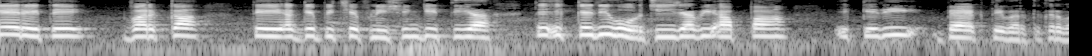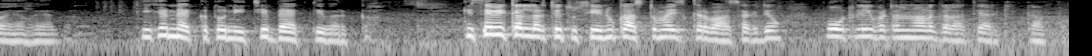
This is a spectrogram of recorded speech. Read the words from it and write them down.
ਘੇਰੇ ਤੇ ਵਰਕ ਆ, ਤੇ ਅੱਗੇ ਪਿੱਛੇ ਫਿਨਿਸ਼ਿੰਗ ਕੀਤੀ ਆ। ਤੇ ਇੱਕ ਇਹਦੀ ਹੋਰ ਚੀਜ਼ ਆ ਵੀ ਆਪਾਂ ਇੱਕ ਇਹਦੀ ਬੈਕ ਤੇ ਵਰਕ ਕਰਵਾਇਆ ਹੋਇਆ ਗਾ। ਠੀਕ ਹੈ? ਨੈਕ ਤੋਂ ਨੀਚੇ ਬੈਕ ਤੇ ਵਰਕ ਆ। ਕਿਸੇ ਵੀ ਕਲਰ 'ਚ ਤੁਸੀਂ ਇਹਨੂੰ ਕਸਟਮਾਈਜ਼ ਕਰਵਾ ਸਕਦੇ ਹੋ। ਪੋਟਲੀ ਬਟਨ ਨਾਲ ਗਲਾ ਤਿਆਰ ਕੀਤਾ ਆਪਾਂ।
